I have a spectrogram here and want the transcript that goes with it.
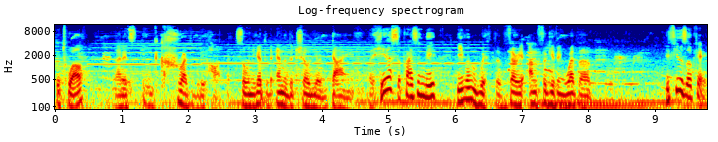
to 12 and it's incredibly hot. So when you get to the end of the trail, you're dying. But here, surprisingly, even with the very unforgiving weather, it feels okay.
